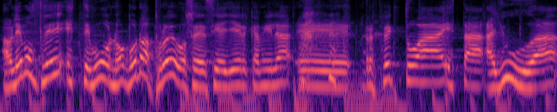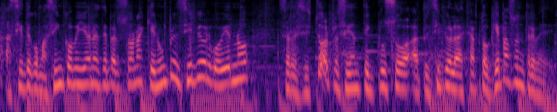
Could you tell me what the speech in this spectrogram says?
Hablemos de este bono, bono apruebo, se decía ayer, Camila, eh, respecto a esta ayuda a 7,5 millones de personas que en un principio el gobierno se resistió, al presidente incluso al principio la descartó. ¿Qué pasó entre medio?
